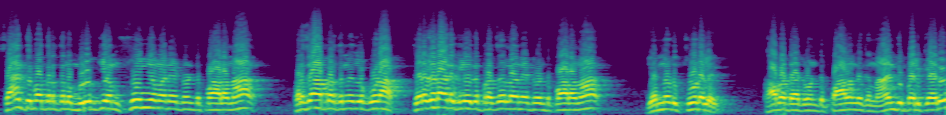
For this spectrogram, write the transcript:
శాంతి భద్రతలు మృగ్యం శూన్యం అనేటువంటి పాలన ప్రజాప్రతినిధులు కూడా తిరగడానికి లేదు ప్రజలు అనేటువంటి పాలన ఎన్నడూ చూడలేదు. కాబట్టి అటువంటి పాలనకు నాంది పలికారు.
